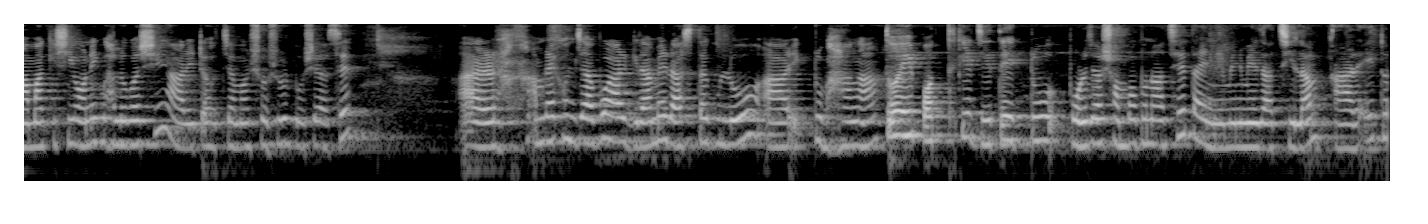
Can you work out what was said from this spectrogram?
মামাকে সে অনেক ভালোবাসে, আর এটা হচ্ছে আমার শ্বশুর বসে আছে। আর আমরা এখন যাব, আর গ্রামের রাস্তাগুলো, আর একটু ভাঙা। তো এই পথ থেকে যেতে একটু পড়ে যাওয়ার সম্ভাবনা আছে, তাই নেমে নেমে যাচ্ছিলাম। আর এই তো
